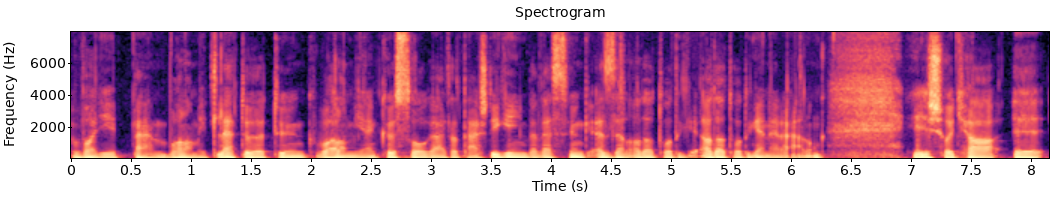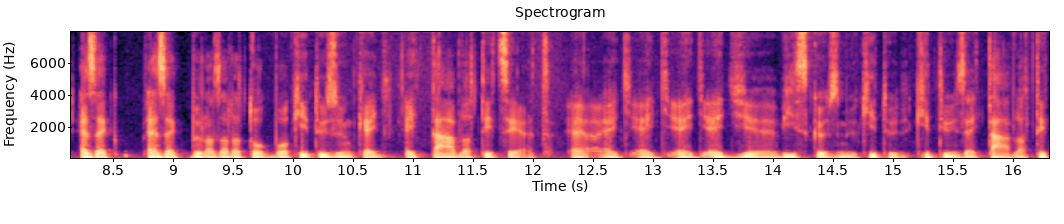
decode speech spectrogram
vagy éppen valamit letöltünk, valamilyen közszolgáltatást igénybe veszünk, ezzel adatot, adatot generálunk. És hogyha ezek, ezekből az adatokból kitűzünk egy, egy táblati célt, egy, egy, egy, egy vízközmű kitűz, kitűz egy táblati,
